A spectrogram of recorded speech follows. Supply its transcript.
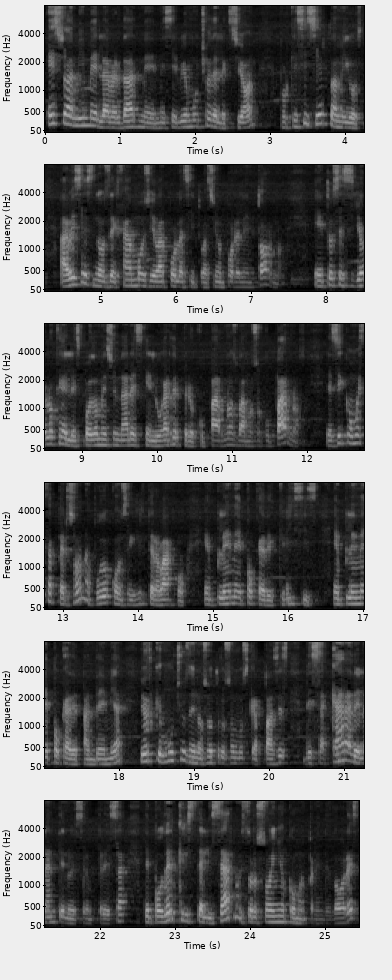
Eso a mí, me, la verdad, me, me sirvió mucho de lección, porque sí es cierto, amigos, a veces nos dejamos llevar por la situación, por el entorno. Entonces, yo lo que les puedo mencionar es que en lugar de preocuparnos, vamos a ocuparnos. Así como esta persona pudo conseguir trabajo en plena época de crisis, en plena época de pandemia, yo creo que muchos de nosotros somos capaces de sacar adelante nuestra empresa, de poder cristalizar nuestro sueño como emprendedores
